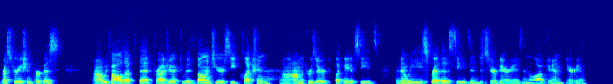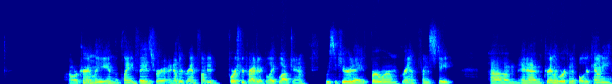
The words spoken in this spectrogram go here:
restoration purpose. Uh, we followed up that project with volunteer seed collection uh, on the preserve to collect native seeds, and then we spread those seeds in disturbed areas in the logjam area. Uh, we're currently in the planning phase for another grant funded forestry project like Logjam. We secured a FRWRM grant from the state. Um, and I'm currently working with Boulder County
